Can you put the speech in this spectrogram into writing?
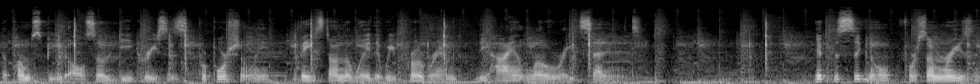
the pump speed also decreases proportionally based on the way that we programmed the high and low rate settings. If the signal, for some reason,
